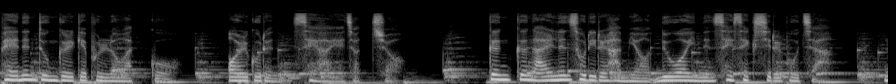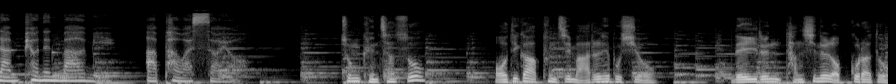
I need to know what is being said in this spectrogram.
배는 둥글게 불러왔고 얼굴은 새하얘졌죠. 끙끙 앓는 소리를 하며 누워있는 새색시를 보자 남편은 마음이 아파왔어요. 좀 괜찮소? 어디가 아픈지 말을 해보시오. 내일은 당신을 업고라도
